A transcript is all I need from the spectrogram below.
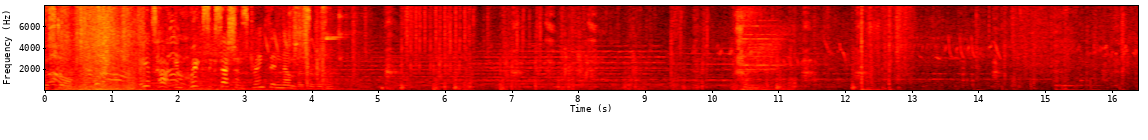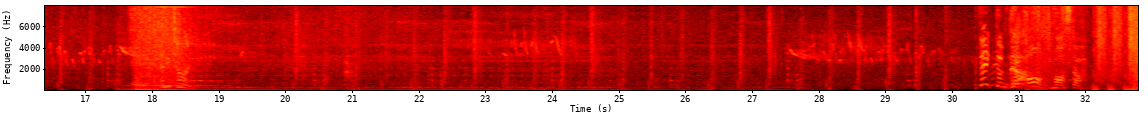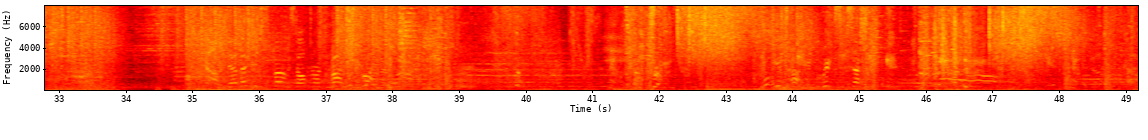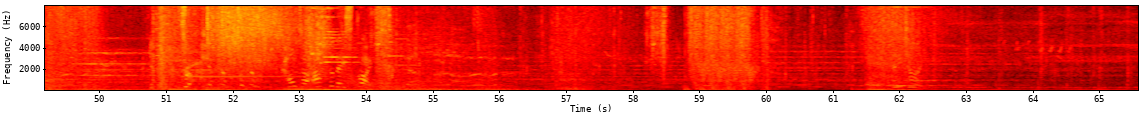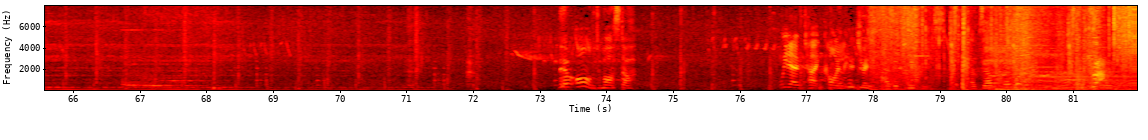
The strong. They attack in quick succession. Strength in numbers arisen. They're armed, Master. They're left exposed after a grand strike. They attack in quick succession. They're Master. We don't take kindly to trespass. As its weakness. Observe.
